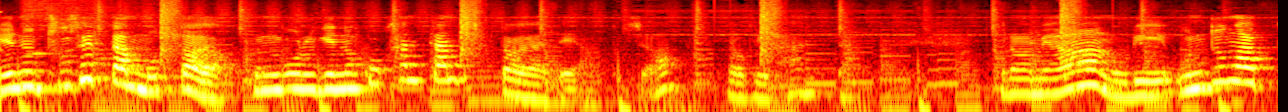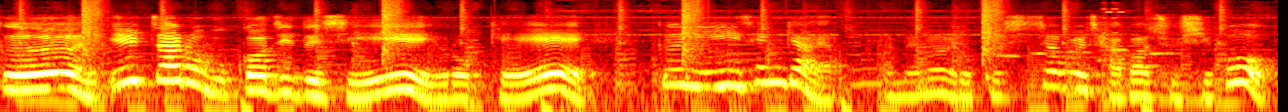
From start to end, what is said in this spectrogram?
얘는 두세 땀 못 떠요. 공고르기는 꼭 한 땀씩 떠야 돼요. 그죠? 여기서 한 땀. 그러면 우리 운동화끈 일자로 묶어지듯이 이렇게 끈이 생겨요. 그러면 이렇게 시접을 잡아주시고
